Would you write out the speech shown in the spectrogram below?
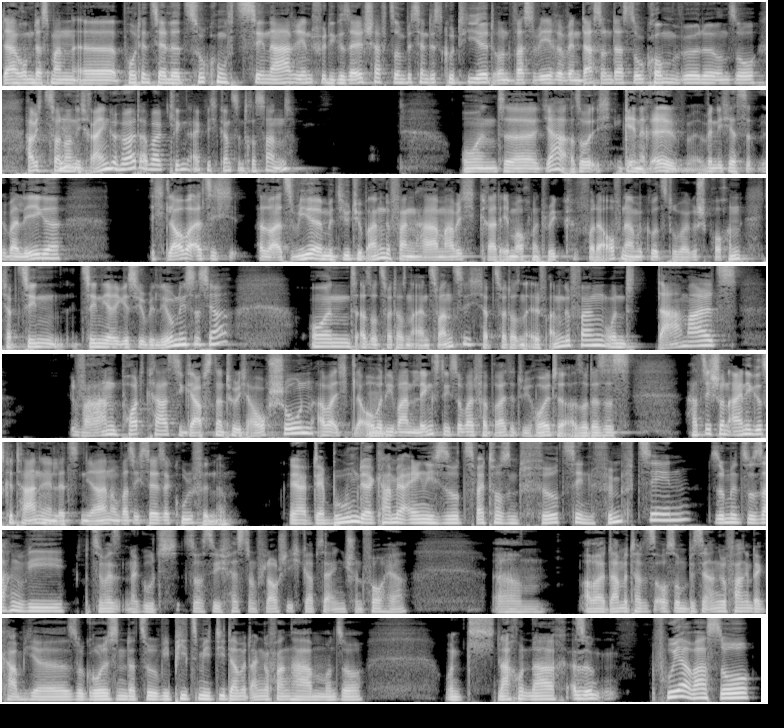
darum, dass man äh, potenzielle Zukunftsszenarien für die Gesellschaft so ein bisschen diskutiert und was wäre, wenn das und das so kommen würde und so. Habe ich zwar noch Hm. nicht reingehört, aber klingt eigentlich ganz interessant. Und äh, ja, also ich generell, wenn ich jetzt überlege, ich glaube, als ich, also als wir mit YouTube angefangen haben, habe ich gerade eben auch mit Rick vor der Aufnahme kurz drüber gesprochen. Ich habe zehn, zehnjähriges Jubiläum nächstes Jahr und also 2021. Ich habe 2011 angefangen und damals waren Podcasts, die gab es natürlich auch schon, aber ich glaube, mhm. die waren längst nicht so weit verbreitet wie heute. Also das ist, hat sich schon einiges getan in den letzten Jahren und was ich sehr, sehr cool finde. Ja, der Boom, der kam ja eigentlich so 2014, 15, so mit so Sachen wie, beziehungsweise, na gut, sowas wie Fest und Flauschig gab's ja eigentlich schon vorher. Ähm, aber damit hat es auch so ein bisschen angefangen. Dann kamen hier so Größen dazu wie Pete's Meat, die damit angefangen haben und so. Und nach und nach, also früher war es so,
